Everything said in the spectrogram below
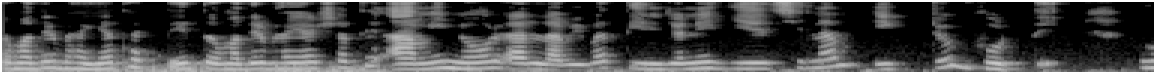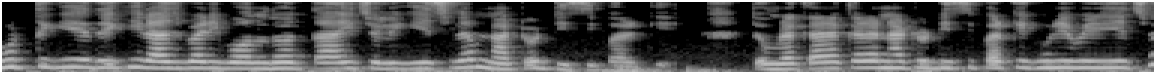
তোমাদের ভাইয়া থাকতে, তোমাদের ভাইয়ার সাথে আমি, নূর আর লাবিবা তিনজনে গিয়েছিলাম একটু ঘুরতে। ঘুরতে গিয়ে দেখি রাজবাড়ি বন্ধ, তাই চলে গিয়েছিলাম নাটোর ডিসি পার্কে তোমরা কারা কারা নাটোর ডিসি পার্কে ঘুরে বেরিয়েছো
